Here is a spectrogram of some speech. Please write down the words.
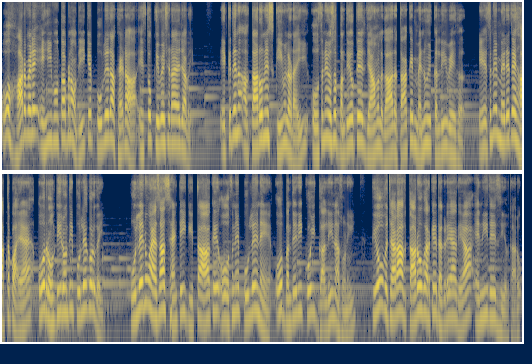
ਉਹ ਹਰ ਵੇਲੇ ਇਹੀ ਮੌਤਾ ਬਣਾਉਂਦੀ ਕਿ ਪੂਲੇ ਦਾ ਖਹਿੜਾ ਇਸ ਤੋਂ ਕਿਵੇਂ ਛਡਾਇਆ ਜਾਵੇ। ਇੱਕ ਦਿਨ ਅਵਤਾਰੋ ਨੇ ਸਕੀਮ ਲੜਾਈ। ਉਸਨੇ ਉਸ ਬੰਦੇ ਉੱਤੇ ਇਲਜ਼ਾਮ ਲਗਾ ਦਿੱਤਾ ਕਿ ਮੈਨੂੰ ਇਕੱਲੀ ਵੇਖ। ਇਸ ਨੇ ਮੇਰੇ ਤੇ ਹੱਥ ਪਾਇਆ। ਉਹ ਰੋਂਦੀ ਰੋਂਦੀ ਪੂਲੇ ਕੋਲ ਗਈ। ਪੂਲੇ ਨੂੰ ਐਸਾ ਸੈਂਟੀ ਕੀਤਾ ਕਿ ਉਸਨੇ ਪੂਲੇ ਨੇ ਉਹ ਬੰਦੇ ਦੀ ਕੋਈ ਗੱਲ ਹੀ ਨਾ ਸੁਣੀ ਤੇ ਉਹ ਵਿਚਾਰਾ ਅਵਤਾਰੋ ਕਰਕੇ ਰਗੜਿਆ ਗਿਆ। ਇੰਨੀ ਤੇ ਸੀ ਅਵਤਾਰੋ।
